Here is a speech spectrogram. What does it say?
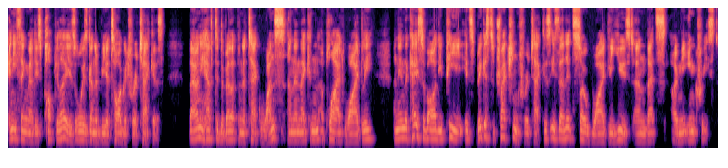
anything that is popular is always going to be a target for attackers. They only have to develop an attack once and then they can apply it widely. And in the case of RDP, its biggest attraction for attackers is that it's so widely used, and that's only increased.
